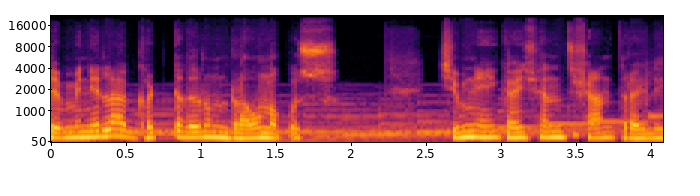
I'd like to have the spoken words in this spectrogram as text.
जमिनीला घट्ट धरून राहू नकोस. चिमणी काही क्षण शांत राहिली.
